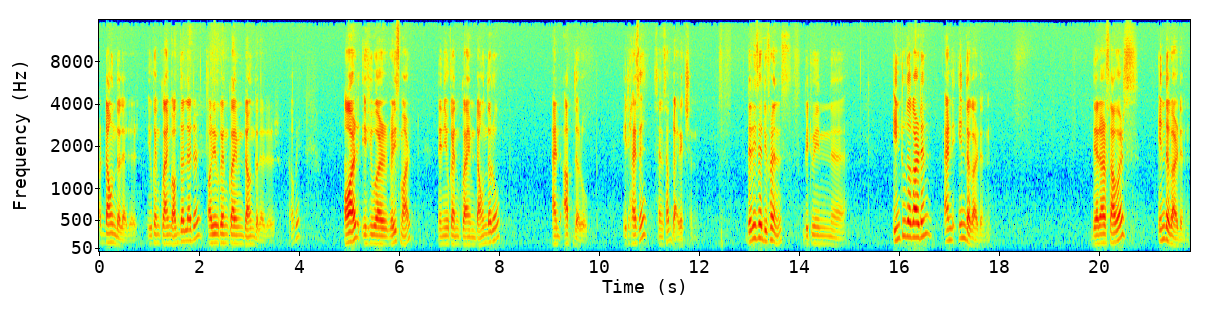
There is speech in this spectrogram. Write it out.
or down the ladder you can climb up the ladder or you can climb down the ladder okay or if you are very smart then you can climb down the rope and up the rope. It has a sense of direction. There is a difference between uh, into the garden and in the garden. There are flowers in the garden.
